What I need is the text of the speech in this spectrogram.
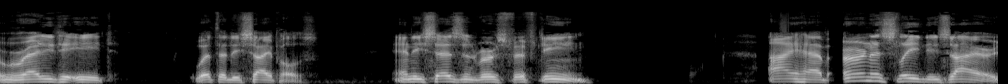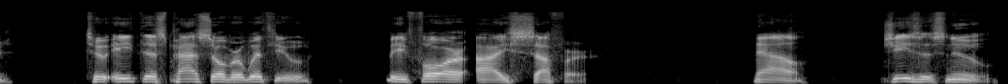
ready to eat with the disciples And he says in verse 15, I have earnestly desired to eat this Passover with you before I suffer. Now, Jesus knew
